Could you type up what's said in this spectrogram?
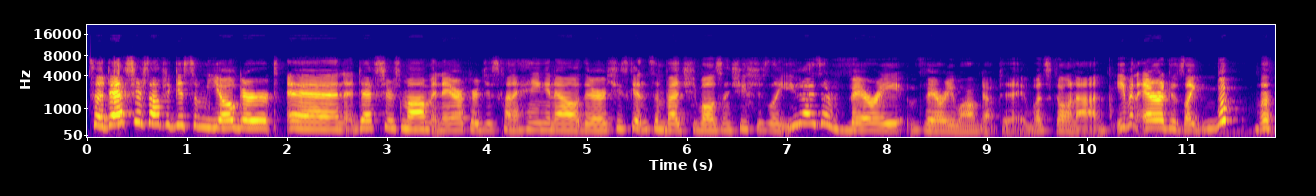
So Dexter's off to get some yogurt, and Dexter's mom and Eric are just kind of hanging out there. She's getting some vegetables, and she's just like, "You guys are very, very wound up today. What's going on?" Even Eric is like.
